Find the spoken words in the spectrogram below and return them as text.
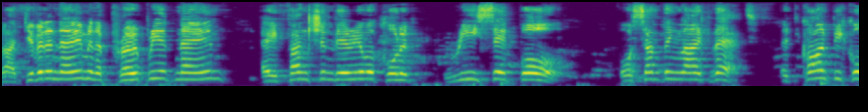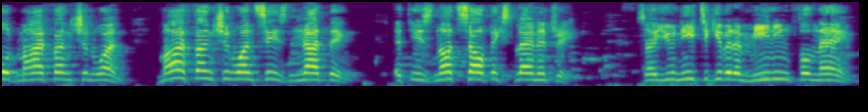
Right, give it a name, an appropriate name, a function variable, call it reset ball or something like that. It can't be called my function one. My function one says nothing. It is not self explanatory. So you need to give it a meaningful name.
